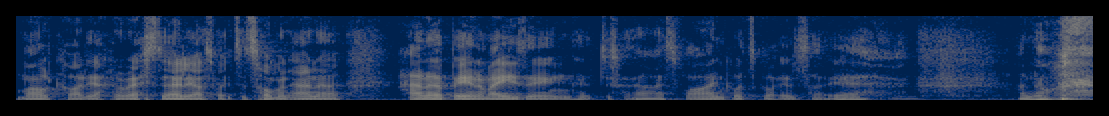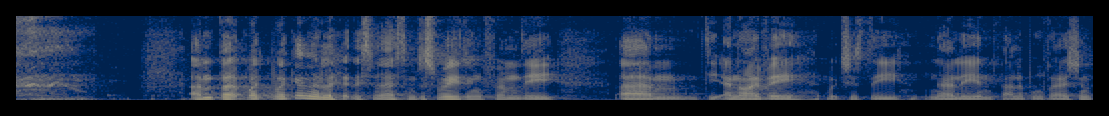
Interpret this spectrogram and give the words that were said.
mild cardiac arrest earlier. I spoke to Tom and Hannah. Hannah being amazing, just oh, it's fine, God's got it. It's like, yeah, I know. um, but we're, we're going to look at this verse. I'm just reading from the um, the NIV, which is the nearly infallible version.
